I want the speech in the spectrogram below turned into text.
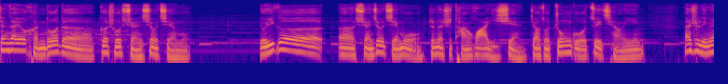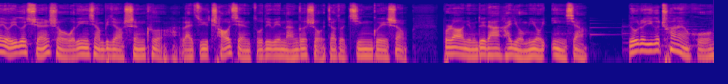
现在有很多的歌手选秀节目，有一个呃选秀节目真的是昙花一现，叫做《中国最强音》。但是里面有一个选手，我的印象比较深刻哈，来自于朝鲜族的一位男歌手，叫做金贵晟。不知道你们对他还有没有印象？留着一个串脸胡，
